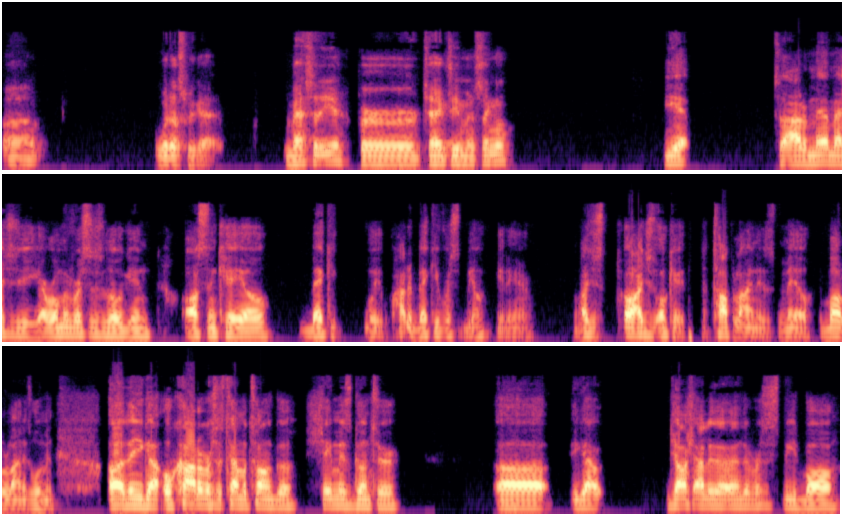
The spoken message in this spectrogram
Uh, what else we got? Match of the year for tag team and single. yeah. So out of male matches, you got Roman versus Logan, Austin KO, Becky. Wait, how did Becky versus Bianca get in here? I just oh I just okay. The top line is male, the bottom line is women. Uh then you got Okada versus Tama Tonga, Sheamus Gunther. Uh you got Josh Alexander versus Speedball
